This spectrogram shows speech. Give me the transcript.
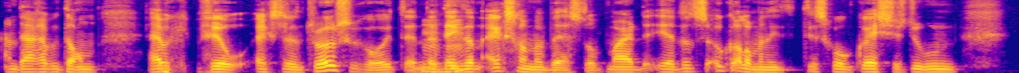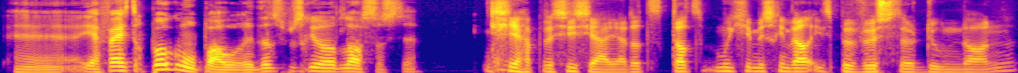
En daar heb ik dan heb ik veel excellent throws gegooid. En daar deed ik Mhm. dan extra mijn best op. Maar ja, dat is ook allemaal niet. Het is gewoon questjes doen. Eh, ja, 50 Pokémon poweren. Dat is misschien wel het lastigste. Ja, precies. Ja, ja. Dat, dat moet je misschien wel iets bewuster doen dan.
